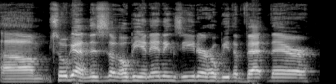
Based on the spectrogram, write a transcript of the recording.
Um, so again, this is he'll be an innings eater. He'll be the vet there.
